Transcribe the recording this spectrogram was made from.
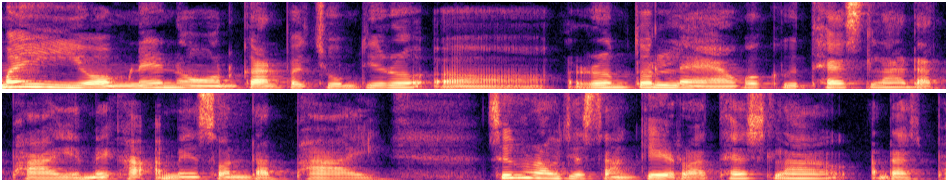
ไม่ยอมแน่นอนการประชุมที่เริ่มเริ่มต้นแล้วก็คือ Tesla ดัดพายเห็นไหมคะ Amazon ดัดพาย ซึ่งเราจะสังเกตว่า Tesla ดัชพ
